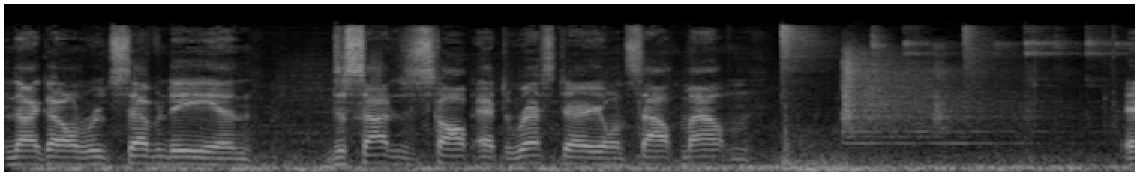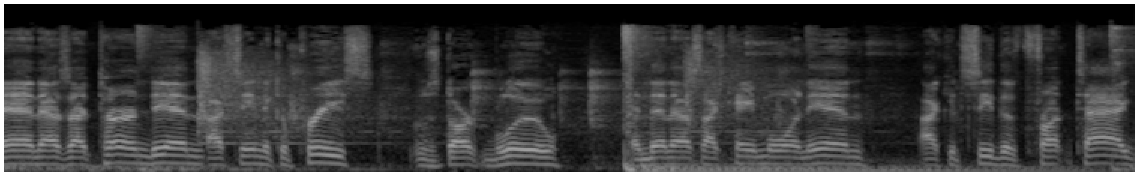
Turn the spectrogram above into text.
And then I got on Route 70 and decided to stop at the rest area on South Mountain. And as I turned in, I seen the Caprice. It was dark blue. And then as I came on in, I could see the front tag,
